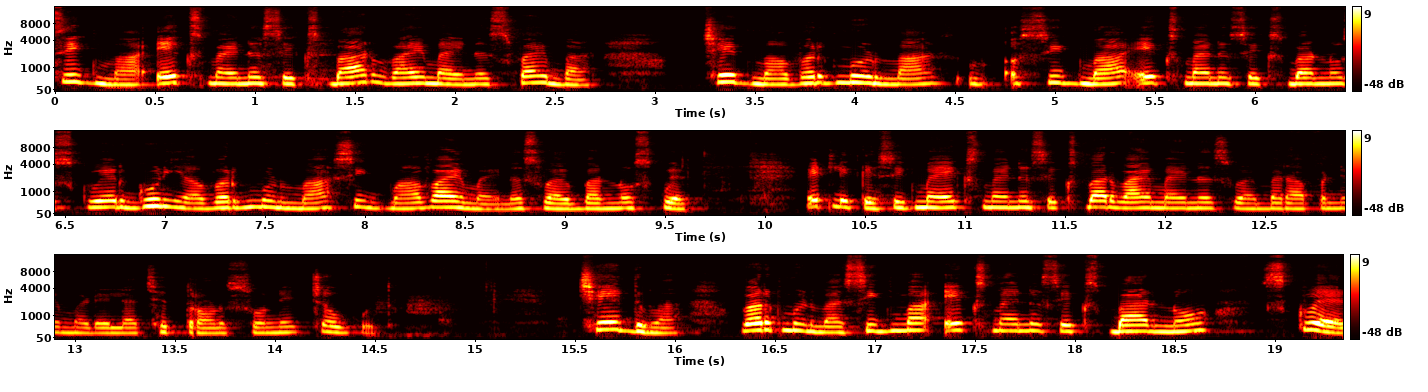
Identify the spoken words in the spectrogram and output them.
sigma X minus X bar, Y minus Y bar. છેદમાં વર્ગમૂળમાં સિગ્મા એક્સ માઇનસ એક્સ બારનો સ્ક્વેર ગુણ્યા વર્ગમૂળમાં સિગ્મા વાય માઇનસ વાય બારનો સ્ક્વેર. એટલે કે sigma X minus X bar, Y minus Y bar આપણને મળેલા છે ત્રણસો ને ચૌદ. છેદમાં વર્ગમૂળમાં સિગ્મા એક્સ માઇનસ એક્સ બારનો સ્ક્વેર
